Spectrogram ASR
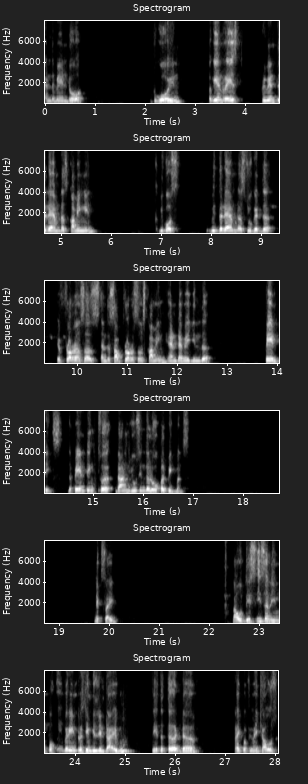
and the main door to go in. Again raised, prevent the dampness coming in because with the dampness you get the efflorescences and the subflorescence coming and damaging the paintings. The paintings were done using the local pigments. Next slide. Now, this is an very interesting building type. This is the third uh, type of image house.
